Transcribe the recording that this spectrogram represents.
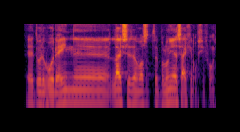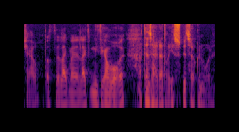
eh, door de woorden heen eh, luisterde, dan was het uh, Bologna is eigenlijk geen optie volgend jaar. Hoor. Dat eh, lijkt me lijkt hem niet te gaan worden. Maar tenzij hij daar toch eerste spits zou kunnen worden.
